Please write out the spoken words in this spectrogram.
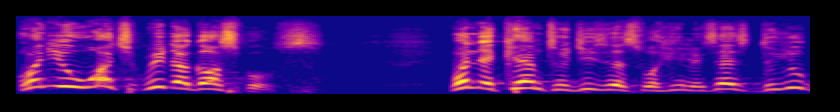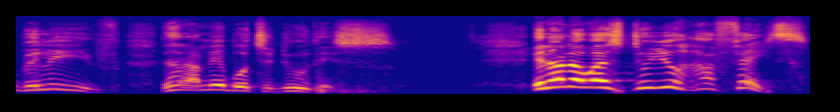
When you watch, read the Gospels, when they came to Jesus for healing, he says, Do you believe that I'm able to do this? In other words, do you have faith?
